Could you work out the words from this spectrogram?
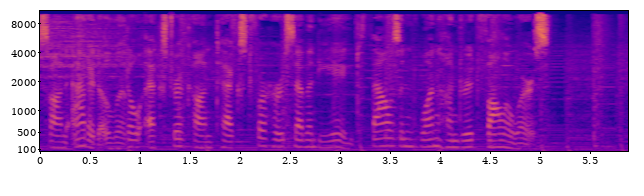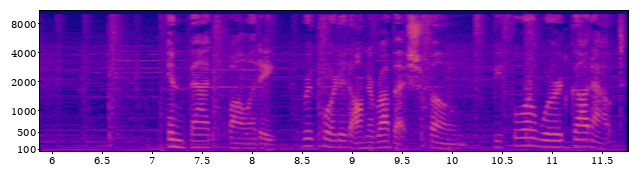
Sian added a little extra context for her 78,100 followers. In bad quality, recorded on a rubbish phone, before word got out.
